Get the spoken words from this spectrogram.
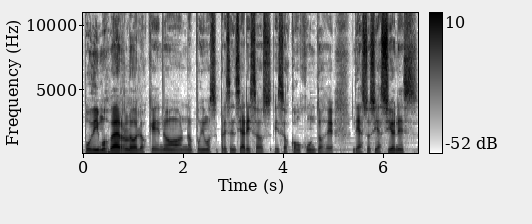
pudimos verlo, los que no, no pudimos presenciar esos, esos conjuntos de, de asociaciones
